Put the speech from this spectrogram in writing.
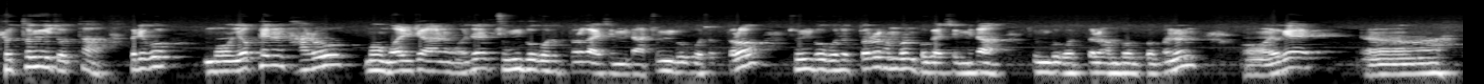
교통이 좋다. 그리고 뭐 옆에는 바로 뭐 멀지 않은 곳에 중부고속도로가 있습니다. 중부고속도로, 중부고속도로를 한번 보겠습니다. 중부고속도로 한번 보면은 어 여기에 어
